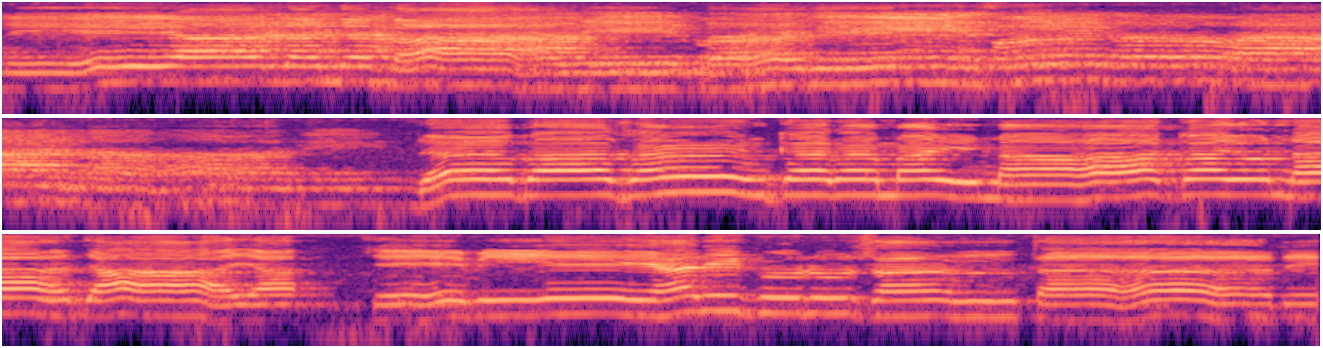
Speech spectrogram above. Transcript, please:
રે આનંદ ભાવે ભજે પ્રભા શંકર મહિમા કયો ના જાય, સેવીએ હરિ ગુરુ સંત રે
